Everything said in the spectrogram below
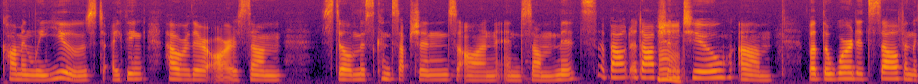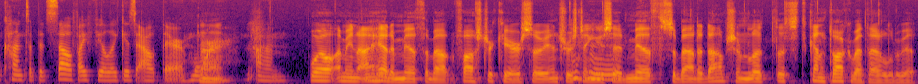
commonly used. I think, however, there are some still misconceptions on and some myths about adoption hmm. too. Um, but the word itself and the concept itself, I feel like, is out there more. Um, well, I mean, mm-hmm. I had a myth about foster care, so interesting mm-hmm. you said myths about adoption. Let, let's kind of talk about that a little bit.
